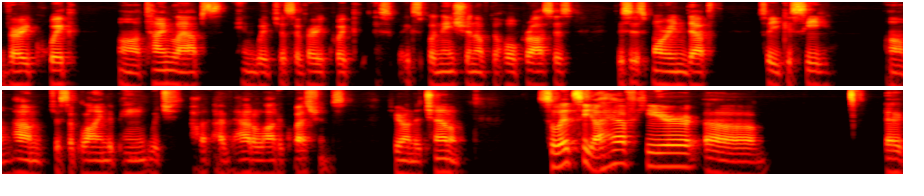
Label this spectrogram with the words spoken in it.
very quick uh, time lapse and with just a very quick explanation of the whole process. This is more in depth so you can see um, how I'm just applying the paint, which I've had a lot of questions here on the channel. So let's see, I have here uh, a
